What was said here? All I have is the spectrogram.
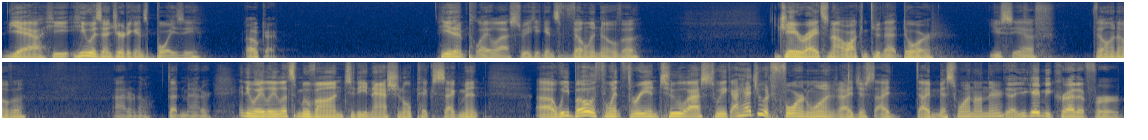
yeah, he he was injured against Boise. Okay. He didn't play last week against Villanova. Jay Wright's not walking through that door. UCF, Villanova. I don't know. Doesn't matter. Anyway, Lee, let's move on to the national pick segment. Uh, we both went three and two last week. I had you at four and one. Did I just I I miss one on there? Yeah, you gave me credit for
